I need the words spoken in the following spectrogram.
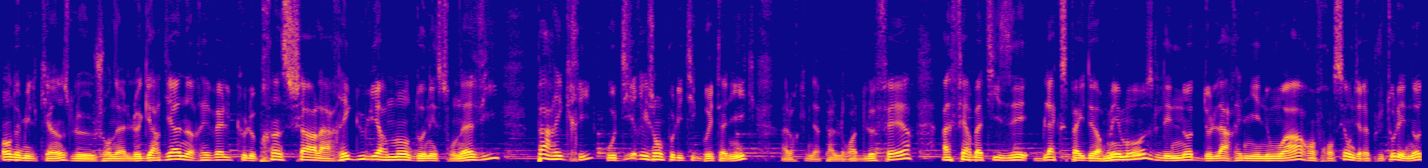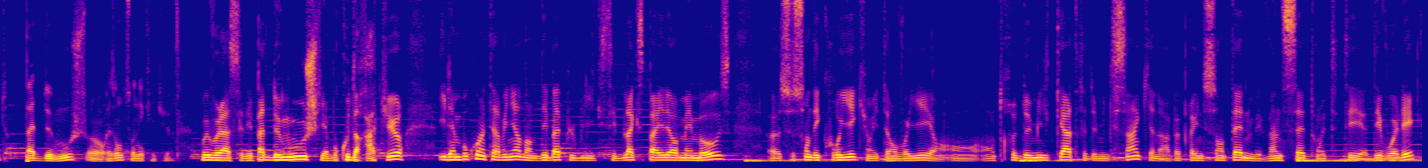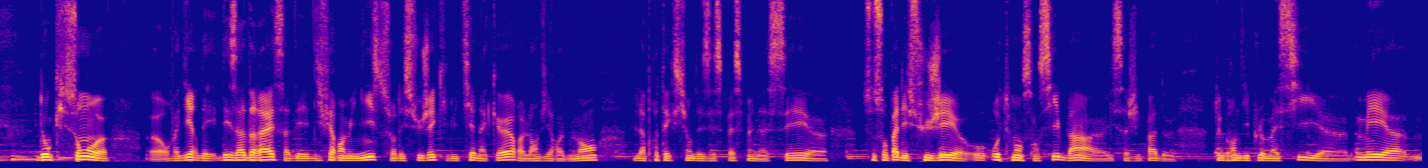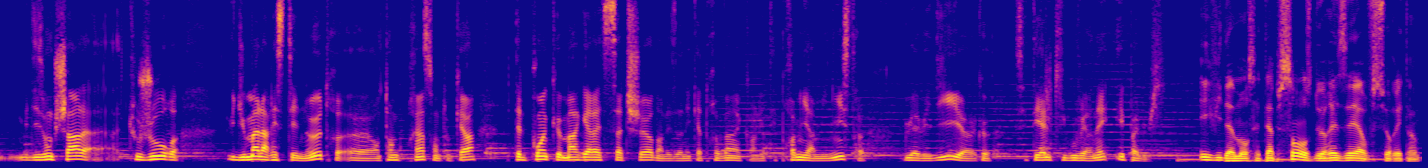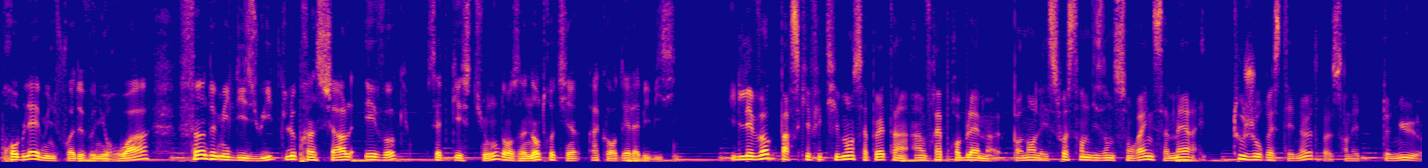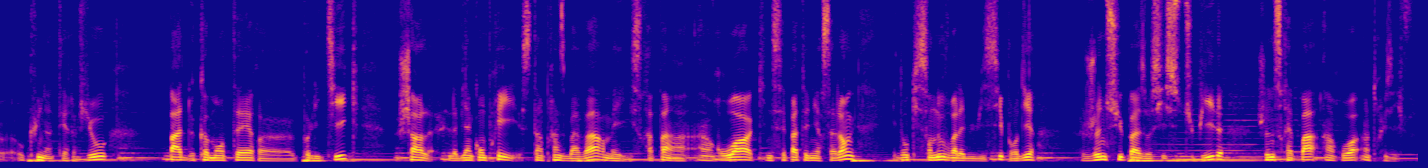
En 2015, le journal Le Guardian révèle que le prince Charles a régulièrement donné son avis par écrit aux dirigeants politiques britanniques, alors qu'il n'a pas le droit de le faire, affaire baptisée Black Spider Memos, les notes de l'araignée noire. En français, on dirait plutôt les notes pattes de mouche en raison de son écriture. Oui, voilà, c'est des pattes de mouche, il y a beaucoup de ratures. Il aime beaucoup intervenir dans le débat public. Ces Black Spider Memos, euh, ce sont des courriers qui ont été envoyés en, en, entre 2004 et 2005. Il y en a à peu près une centaine, mais 27 ont été dévoilés. Et donc, ils sont... Euh, on va dire, des, adresses à des différents ministres sur des sujets qui lui tiennent à cœur, l'environnement, la protection des espèces menacées. Euh, ce ne sont pas des sujets euh, hautement sensibles, hein, il ne s'agit pas de, de, grande diplomatie, mais, mais, disons que Charles a toujours eu du mal à rester neutre, en tant que prince en tout cas, tel point que Margaret Thatcher, dans les années 80, quand elle était première ministre, lui avait dit que c'était elle qui gouvernait et pas lui. Évidemment, cette absence de réserve serait un problème une fois devenu roi. Fin 2018, le prince Charles évoque cette question dans un entretien accordé à la BBC. Il l'évoque parce qu'effectivement, ça peut être un, vrai problème. Pendant les 70 ans de son règne, sa mère est toujours restée neutre, s'en est tenue aucune interview, pas de commentaires euh, politiques. Charles l'a bien compris, c'est un prince bavard, mais il ne sera pas un, un roi qui ne sait pas tenir sa langue. Et donc, il s'en ouvre à la BBC pour dire je ne suis pas aussi stupide, je ne serai pas un roi intrusif.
